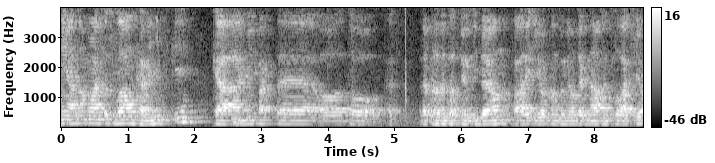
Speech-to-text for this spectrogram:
Mia nomo estas Leon Kamenicki kaj mi fakte o, do reprezentas tiun ideon fari io condume dec naŭ en Slovakio.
